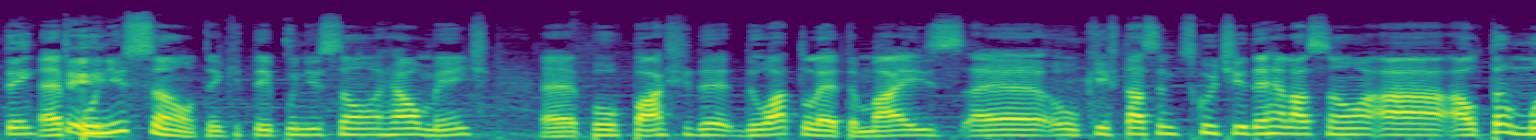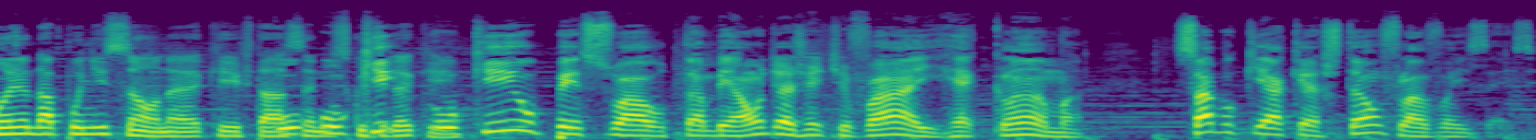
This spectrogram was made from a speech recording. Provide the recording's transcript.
Tem que é, ter. punição. Tem que ter punição realmente é, por parte de- do atleta. Mas é, o que está sendo discutido em relação a- ao tamanho da punição, né? Que está sendo o, o discutido que, aqui. o que o pessoal também, aonde a gente vai, reclama, sabe o que é a questão, Flávio Moisés?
